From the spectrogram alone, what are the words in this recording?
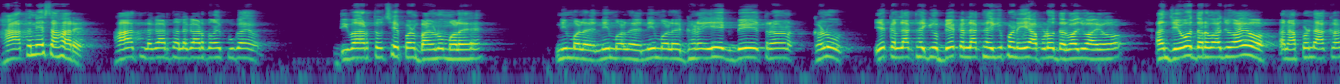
હાથને સહારે. હાથ લગાડતા લગાડતો અહીં પુગાયો દીવાર તો છે પણ બાયણું મળે. નહીં મળે નહીં મળે નહીં મળે. ઘણે એક, બે, ત્રણ, ઘણું. એક કલાક થઈ ગયો, બે કલાક થઈ ગયું, પણ એ આપણો દરવાજો આવ્યો અને જેવો દરવાજો આવ્યો અને આપણને આખા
